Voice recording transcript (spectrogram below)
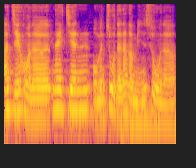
啊，结果呢，那间我们住的那个民宿呢，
